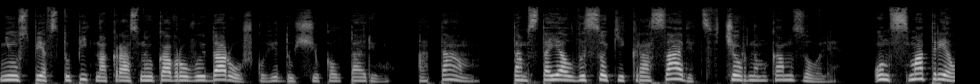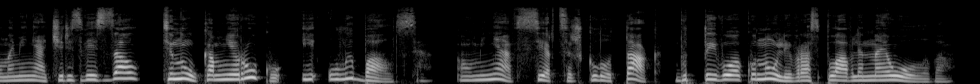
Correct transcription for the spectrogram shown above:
не успев вступить на красную ковровую дорожку, ведущую к алтарю. А там, там стоял высокий красавец в черном камзоле. Он смотрел на меня через весь зал, тянул ко мне руку и улыбался. А у меня в сердце жгло так, будто его окунули в расплавленное олово.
